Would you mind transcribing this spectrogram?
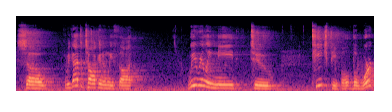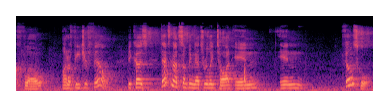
So we got to talking and we thought, we really need to teach people the workflow on a feature film because that's not something that's really taught in, in film school.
